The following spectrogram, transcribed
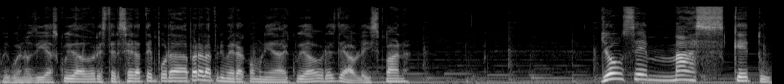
Muy buenos días, cuidadores. Tercera temporada para la primera comunidad de cuidadores de habla hispana. Yo sé más que tú.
